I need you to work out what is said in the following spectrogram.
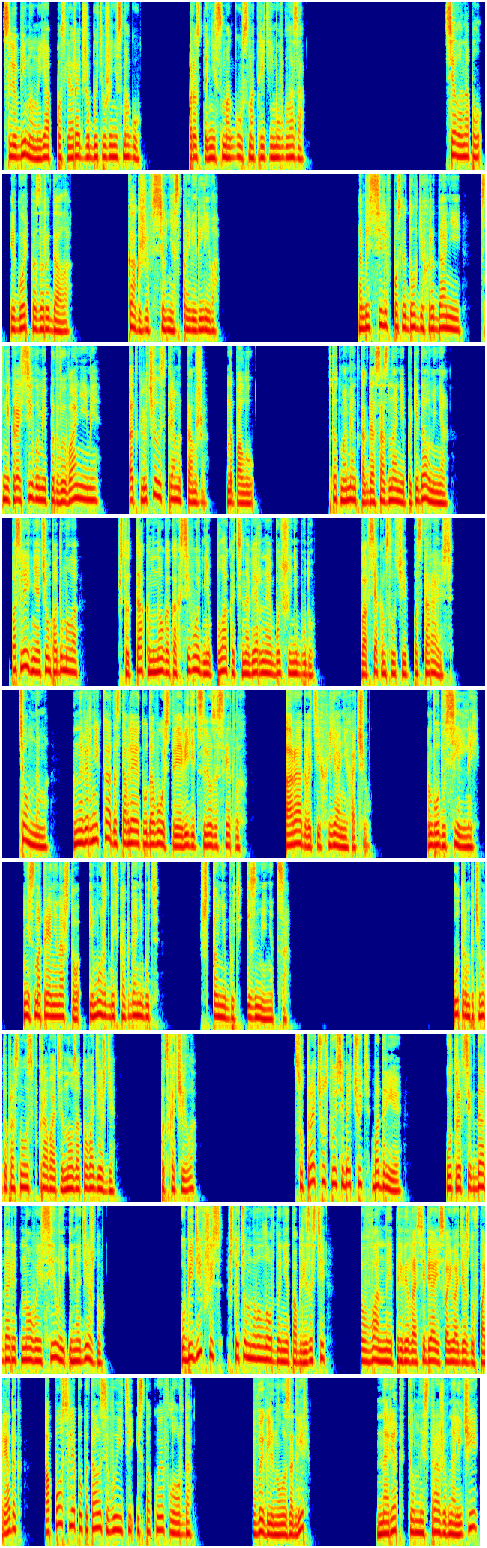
с любимым я после Реджа быть уже не смогу. Просто не смогу смотреть ему в глаза. Села на пол и горько зарыдала. Как же все несправедливо! Обессилев после долгих рыданий с некрасивыми подвываниями, отключилась прямо там же, на полу. В тот момент, когда сознание покидало меня, последнее, о чем подумала, что так много, как сегодня, плакать, наверное, больше не буду. Во всяком случае, постараюсь. Темным наверняка доставляет удовольствие видеть слезы светлых, а радовать их я не хочу. Буду сильной, несмотря ни на что, и, может быть, когда-нибудь что-нибудь изменится. Утром почему-то проснулась в кровати, но зато в одежде. Подскочила. С утра чувствую себя чуть бодрее. Утро всегда дарит новые силы и надежду. Убедившись, что темного лорда нет поблизости, в ванной привела себя и свою одежду в порядок, а после попыталась выйти из покоев лорда. Выглянула за дверь. Наряд темной стражи в наличии,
